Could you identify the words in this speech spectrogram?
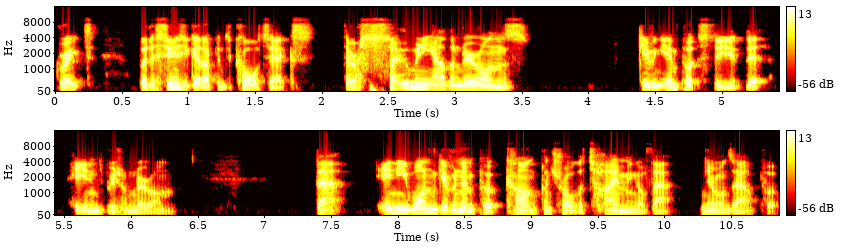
great. But as soon as you get up into cortex, there are so many other neurons giving inputs to the individual neuron that any one given input can't control the timing of that neuron's output.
